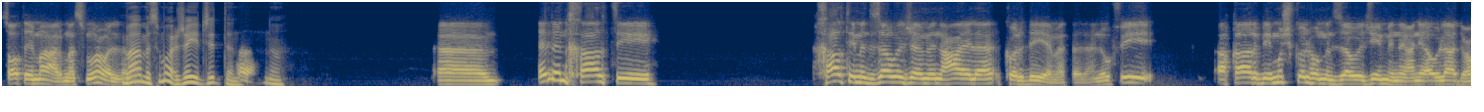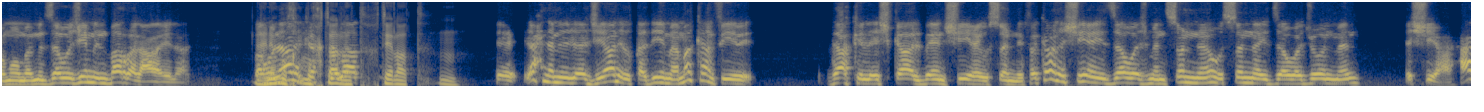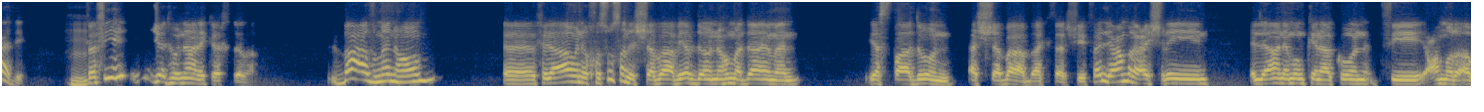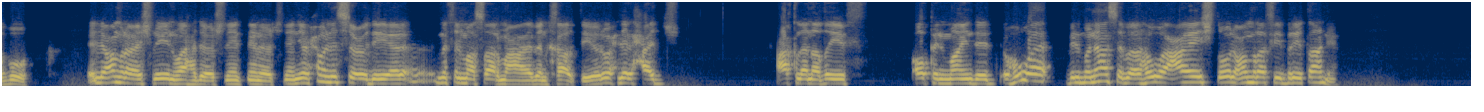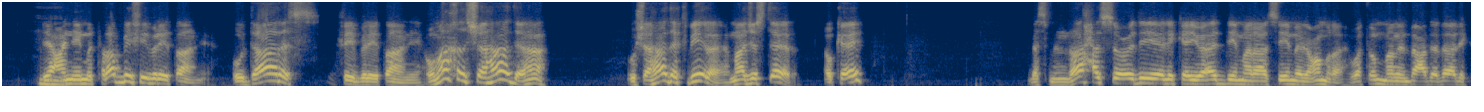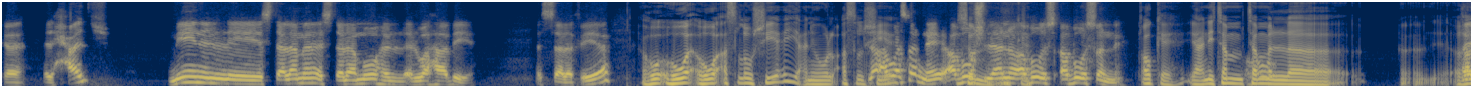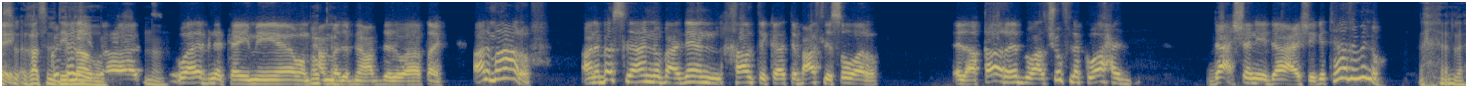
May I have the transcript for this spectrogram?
صوتي ما مسموع ولا ما مسموع جيد جدا. آه. آه. ابن خالتي خالتي متزوجة من عائلة كردية مثلا وفي أقاربي مش كلهم متزوجين من يعني أولاد عموما متزوجين من برا العائلات. يعني مختلط اختلاط. اختلاط. إحنا من الأجيال القديمة ما كان في ذاك الإشكال بين شيعي وسني فكان الشيعي يتزوج من سنة والسنة يتزوجون من الشيعة عادي. ففي يوجد هنالك اختلاط البعض منهم آه، في الآونة خصوصا الشباب يبدو أن هم دائما يصطادون الشباب أكثر شيء. فاللي عمره 20 اللي أنا ممكن أكون في عمر أبوه. اللي عمره 20 21 22 يروحون للسعودية مثل ما صار مع ابن خالتي يروح للحج. عقله نظيف open-minded وهو بالمناسبة هو عايش طول عمره في بريطانيا. يعني متربي في بريطانيا ودارس في بريطانيا وماخذ شهادة ها. وشهادة كبيرة ماجستير okay؟ بس من راح السعودية لكي يؤدي مراسيم العمرة وثم من بعد ذلك الحج مين اللي استلمه؟ استلموه الوهابية السلفية هو هو هو أصله شيعي يعني هو الأصل شيعي لا هو سني أبوه سني. لأنه أبوه أبوه سني okay يعني تم تم غسل إيه. غسل دماغه نعم. وابن تيمية ومحمد okay. بن عبد الوهاب طيب أنا ما أعرف أنا بس لأنه بعدين خالتك تبعث لي صور الأقارب وأشوف لك واحد دعشني داعشي قلت هذا منو؟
